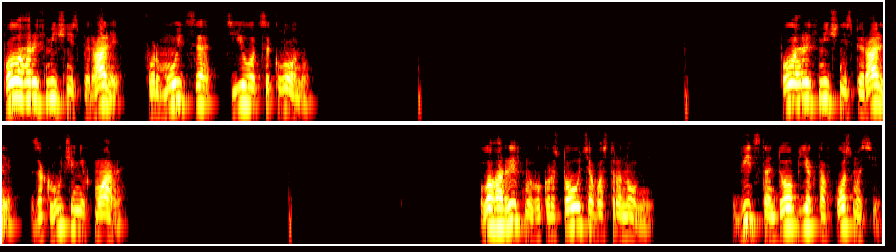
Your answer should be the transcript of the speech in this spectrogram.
По логарифмічній спіралі формується тіло циклону. По логарифмічній спіралі закручені хмари. Логарифми використовуються в астрономії. Відстань до об'єкта в космосі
